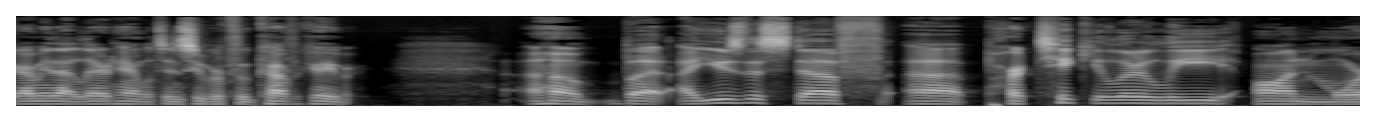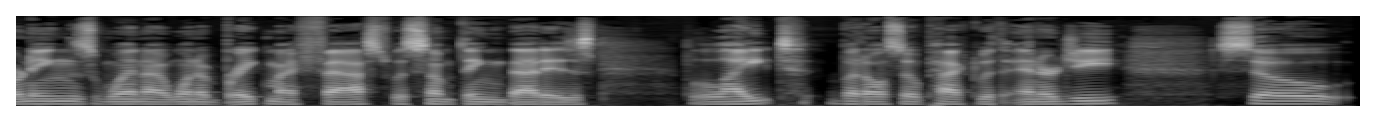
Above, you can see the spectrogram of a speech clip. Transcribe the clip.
grab me that Laird Hamilton Superfood Coffee Creamer. Um, but I use this stuff uh, particularly on mornings when I want to break my fast with something that is light but also packed with energy. So,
